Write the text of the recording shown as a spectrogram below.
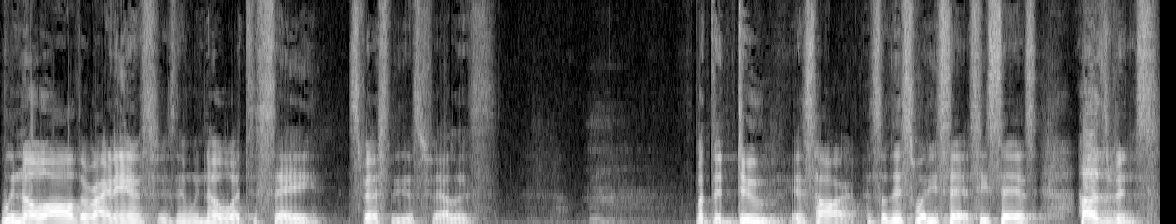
we know all the right answers and we know what to say, especially as fellas. But the do is hard. And so this is what he says. He says, Husbands,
